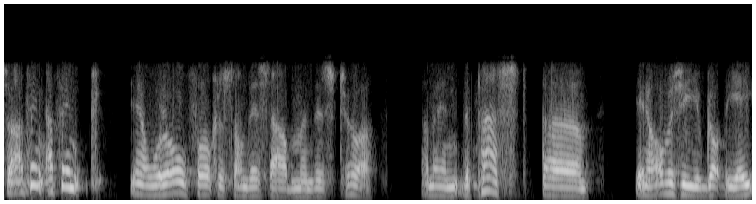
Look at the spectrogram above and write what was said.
so I think I think you know we're all focused on this album and this tour. I mean, the past. Um, you know, obviously you've got the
